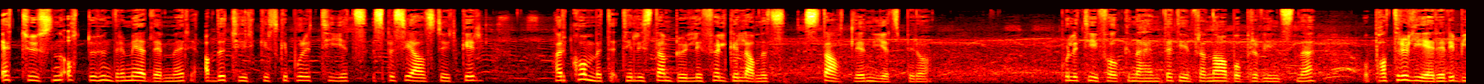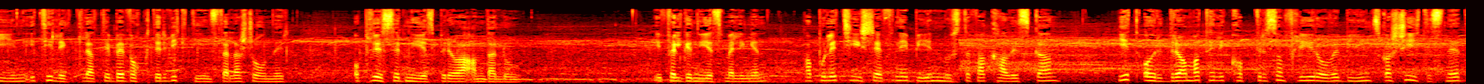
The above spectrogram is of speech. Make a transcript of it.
1800 medlemmer av det tyrkiske politiets spesialstyrker har kommet til Istanbul ifølge landets statlige nyhetsbyrå. Politifolkene er hentet inn fra naboprovinsene og patruljerer i byen i tillegg til at de bevokter viktige installasjoner opplyser nyhetsbyrået Andalou. Ifølge nyhetsmeldingen har politisjefen i byen Mustafa Kaliskan gitt ordre om at helikoptre som flyr over byen skal skytes ned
